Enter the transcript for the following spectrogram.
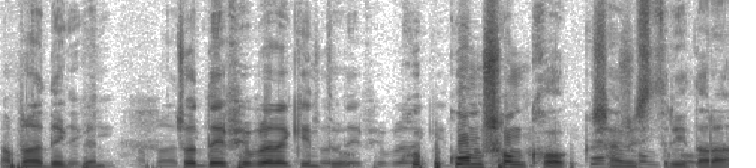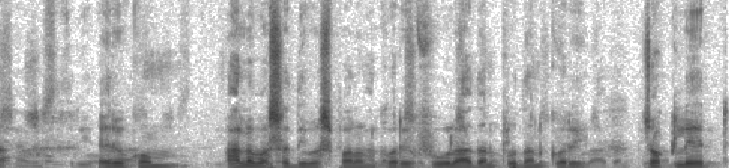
আপনারা দেখবেন। চোদ্দই ফেব্রুয়ারি কিন্তু খুব কম সংখ্যক স্বামী, স্ত্রী তারা এরকম ভালোবাসা দিবস পালন করে, ফুল আদান প্রদান করে, চকলেট,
